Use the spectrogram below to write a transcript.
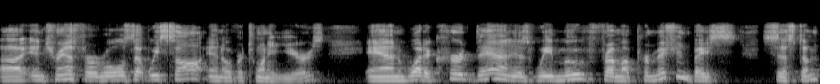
uh, in transfer rules that we saw in over 20 years. And what occurred then is we moved from a permission based system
